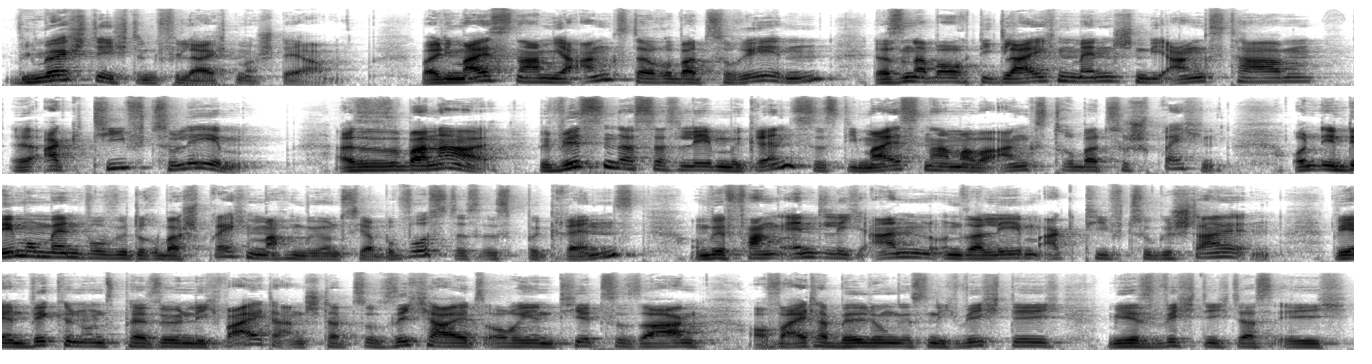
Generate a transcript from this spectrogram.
Wie möchte ich denn vielleicht mal sterben? Weil die meisten haben ja Angst, darüber zu reden. Das sind aber auch die gleichen Menschen, die Angst haben, äh, aktiv zu leben. Also so banal. Wir wissen, dass das Leben begrenzt ist. Die meisten haben aber Angst, darüber zu sprechen. Und in dem Moment, wo wir darüber sprechen, machen wir uns ja bewusst, es ist begrenzt und wir fangen endlich an, unser Leben aktiv zu gestalten. Wir entwickeln uns persönlich weiter, anstatt so sicherheitsorientiert zu sagen, auch Weiterbildung ist nicht wichtig, mir ist wichtig, dass ich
